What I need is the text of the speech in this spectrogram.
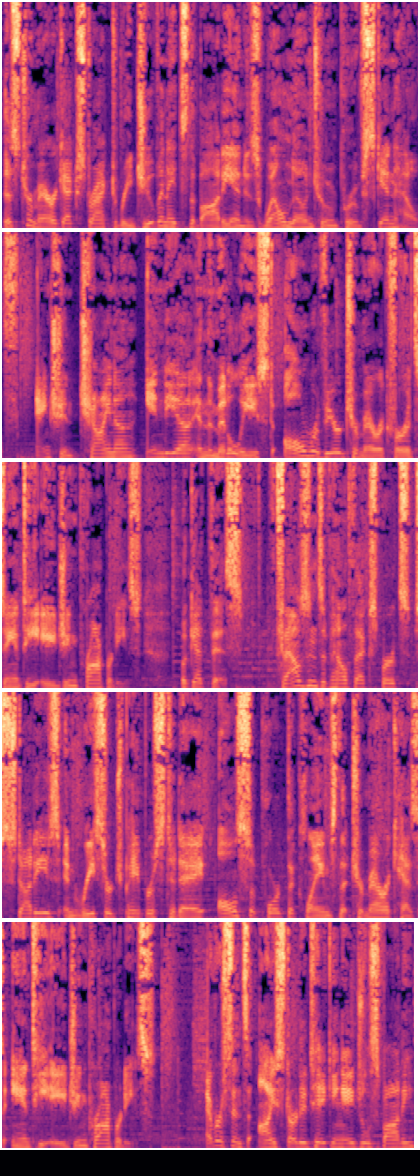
This turmeric extract rejuvenates the body and is well known to improve skin health. Ancient China, India, and the Middle East all revered turmeric for its anti-aging properties. But get this, Thousands of health experts, studies, and research papers today all support the claims that turmeric has anti-aging properties. Ever since I started taking Ageless Body,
